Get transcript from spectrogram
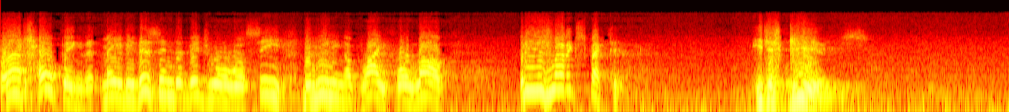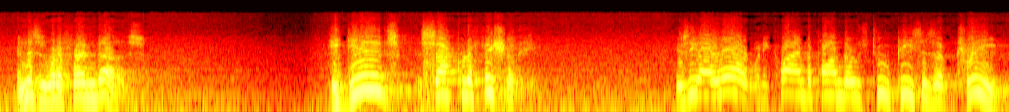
perhaps hoping that maybe this individual will see the meaning of life or love. But he does not expect it. He just gives. And this is what a friend does. He gives sacrificially. You see, our Lord, when he climbed upon those two pieces of tree,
